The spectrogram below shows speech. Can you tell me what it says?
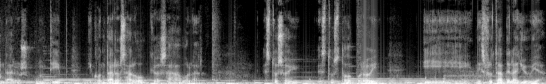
daros un tip y contaros algo que os haga volar. Esto es hoy, esto es todo por hoy y disfrutad de la lluvia,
